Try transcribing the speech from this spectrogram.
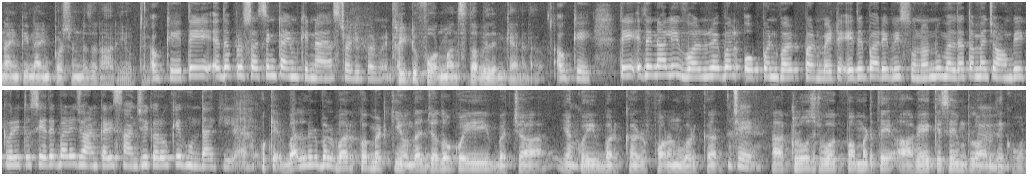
99% ਨਜ਼ਰ ਆ ਰਹੀ ਹੈ ਉੱਤੇ ਓਕੇ ਤੇ ਇਹਦਾ ਪ੍ਰੋਸੈਸਿੰਗ ਟਾਈਮ ਕਿੰਨਾ ਹੈ ਸਟੱਡੀ ਪਰਮਿਟ 3 to 4 ਮੰਥਸ ਦਾ ਵਿਦਿਨ ਕੈਨੇਡਾ ਓਕੇ ਤੇ ਇਹਦੇ ਨਾਲ ਹੀ ਵਲਨਰੇਬਲ ਓਪਨ ਵਰਕ ਪਰਮਿਟ ਇਹਦੇ ਬਾਰੇ ਵੀ ਸੁਣਨ ਨੂੰ ਮਿਲਦਾ ਤਾਂ ਮੈਂ ਚਾਹੂੰਗੀ ਇੱਕ ਵਾਰੀ ਤੁਸੀਂ ਇਹਦੇ ਬਾਰੇ ਜਾਣਕਾਰੀ ਸਾਂਝੀ ਕਰੋ ਕਿ ਹੁੰਦਾ ਕੀ ਹੈ ਇਹ। ਓਕੇ ਵਲਨਰੇਬਲ ਵਰਕ ਪਰਮਿਟ ਕੀ ਹੁੰਦਾ? ਜਦੋਂ ਕੋਈ ਬੱਚਾ ਜਾਂ ਕੋਈ ਵਰਕਰ ਫੋਰਨ ਵਰਕਰ ਜੀ। ਕਲੋਜ਼ਡ ਵਰਕ ਪਰਮਿਟ ਤੇ ਆ ਗਏ ਕਿਸੇ EMPLOYER ਦੇ ਕੋਲ।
